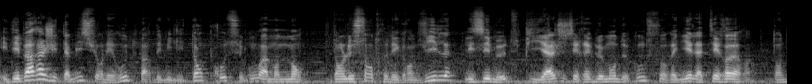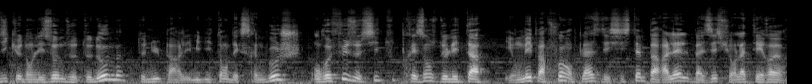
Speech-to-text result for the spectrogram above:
et des barrages établis sur les routes par des militants pro-second amendement. Dans le centre des grandes villes, les émeutes, pillages et règlements de compte font régner la terreur, tandis que dans les zones autonomes, tenues par les militants d'extrême gauche, on refuse aussi toute présence de l'État, et on met parfois en place des systèmes parallèles basés sur la terreur.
